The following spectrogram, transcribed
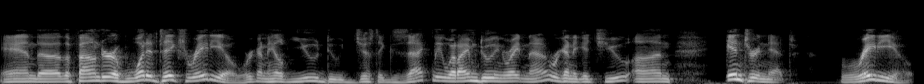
and uh, the founder of What It Takes Radio. We're going to help you do just exactly what I'm doing right now. We're going to get you on internet radio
